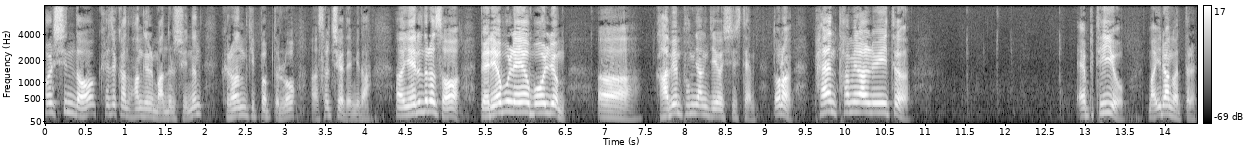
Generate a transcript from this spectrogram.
훨씬 더 쾌적한 환경을 만들 수 있는 그런 기법들로 어, 설치가 됩니다. 어, 예를 들어서 베리어블 에어 볼륨 어, 가변 풍량 제어 시스템 또는 팬 터미널 유니트 FTU 막 이런 것들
